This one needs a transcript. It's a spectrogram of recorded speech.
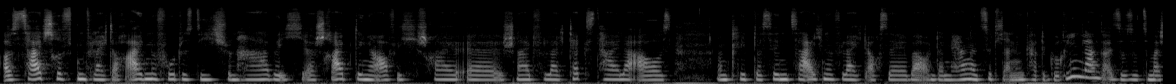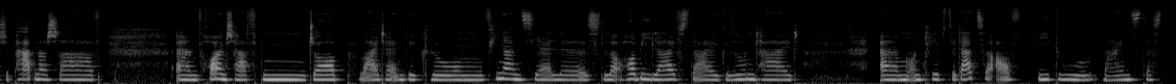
aus Zeitschriften, vielleicht auch eigene Fotos, die ich schon habe. Ich äh, schreibe Dinge auf, ich äh, schneide vielleicht Textteile aus und kleb das hin, zeichne vielleicht auch selber und dann hangelst du dich an den Kategorien lang, also so zum Beispiel Partnerschaft, ähm, Freundschaften, Job, Weiterentwicklung, finanzielles, Hobby, Lifestyle, Gesundheit ähm, und klebst dir dazu auf, wie du meinst, dass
